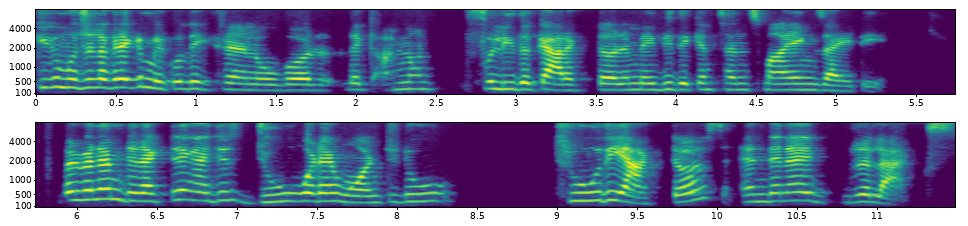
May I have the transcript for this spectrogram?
क्योंकि मुझे लग रहा है कि मेरे को देख रहे हैं लोग और like I'm not fully the character and maybe they can sense my anxiety. But when I'm directing, I just do what I want to do through the actors and then I relax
